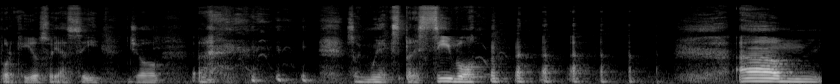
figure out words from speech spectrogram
porque yo soy así. Yo soy muy expresivo. um,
